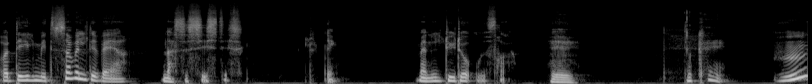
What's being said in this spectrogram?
og dele mit, så vil det være narcissistisk lytning. Man lytter ud fra. hmm.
